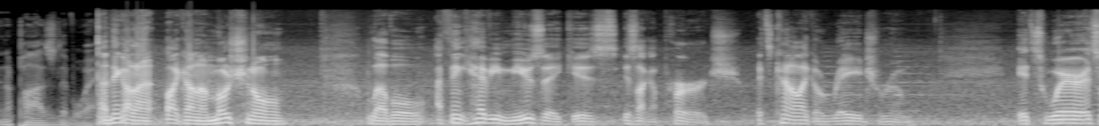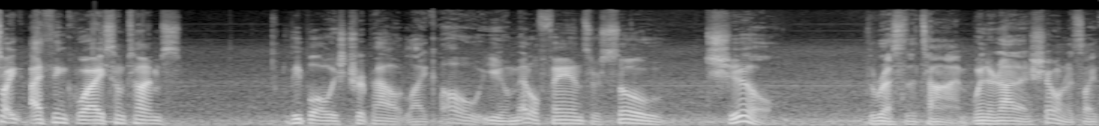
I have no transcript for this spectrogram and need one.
in a positive way. I think on a like on an emotional level, I think heavy music is is like a purge. It's kind of like a rage room. It's where it's like I think why sometimes people always trip out like, "Oh, you know, metal fans are so chill the rest of the time when they're not at a show." And it's like,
